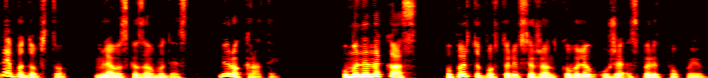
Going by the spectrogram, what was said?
Неподобство, мляво сказав Модест. Бюрократи. У мене наказ, уперто повторив сержант Ковальов уже з передпокою.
